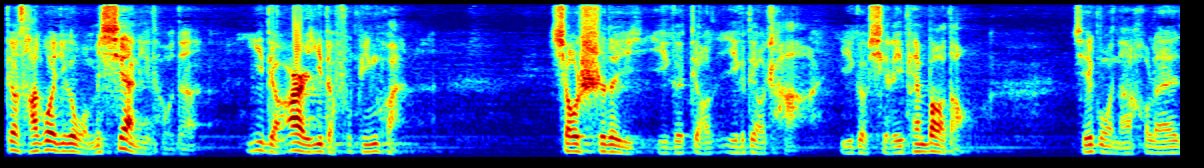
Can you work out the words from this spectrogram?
调查过一个我们县里头的1.2亿的扶贫款消失的一个调一个调查，一个写了一篇报道，结果呢，后来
